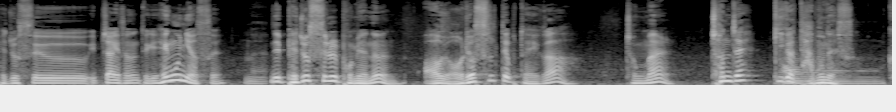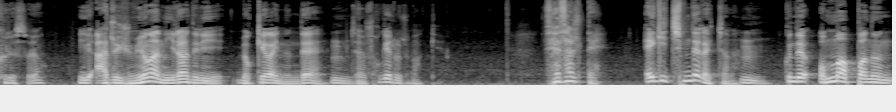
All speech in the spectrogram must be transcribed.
베조스 입장에서는 되게 행운이었어요. 네. 근데 베조스를 보면은 어, 어렸을 때부터 애가 정말 천재? 끼가 어, 다분했어. 그랬어요? 이게 아주 유명한 일화들이 몇 개가 있는데 음. 제가 소개를 좀 할게요. 세 살 때 애기 침대가 있잖아. 음. 근데 엄마 아빠는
